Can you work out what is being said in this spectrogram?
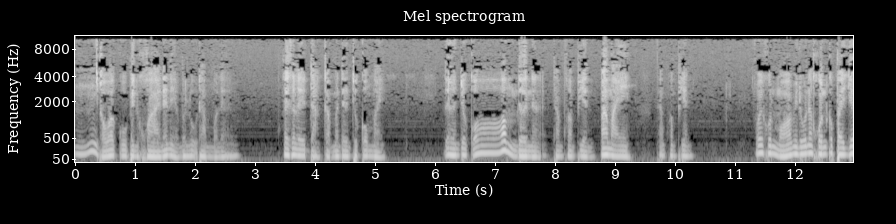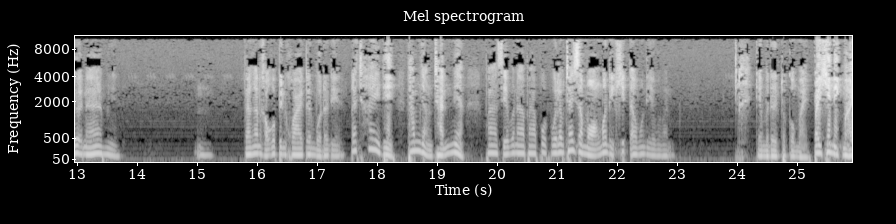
อืเขาว่ากูเป็นควายนะเนี่ยบรรลุธรรมหมดแล้วก็เลยดักกลับมาเดินจุกรมใหม่ เดินจก้มเดินเนี่ยทำความเพียรมาใหม่ทำความเพียรโอ้ยคุณหมอไม่รู้นะคนก็ไปเยอะนะมีถ้างั้นเขาก็เป็นควายกันหมดแล้วดิก็ใช่ดิทำอย่างฉันเนี่ย พาเสียวนาพาพูดพูดเราใช้สมองบ้างดิคิดเอาบ้างดิประมาณแกมาเดินจกรมใหม่ ไปคลินิกใหม่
